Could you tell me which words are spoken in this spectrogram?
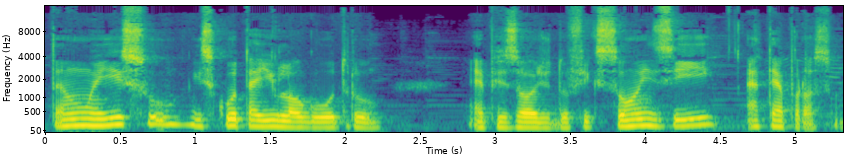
Então é isso. Escuta aí logo outro episódio do Ficções e até a próxima.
